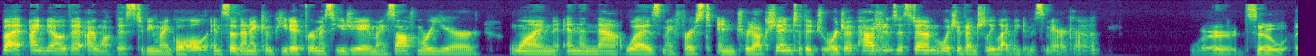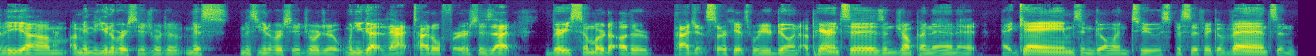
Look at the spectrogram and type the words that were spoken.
but I know that I want this to be my goal. And so then I competed for Miss UGA my sophomore year, won. And then that was my first introduction to the Georgia pageant system, which eventually led me to Miss America. Word. So the um, I mean, the University of Georgia, Miss Miss University of Georgia. When you got that title first, is that very similar to other pageant circuits where you're doing appearances and jumping in at at games and going to specific events and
